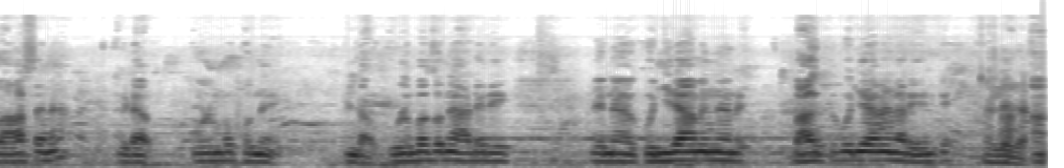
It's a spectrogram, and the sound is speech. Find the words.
വാസന ഇവിടെ ഉളുമ്പക്കുന്ന് ഉണ്ടാവും. ഉളുമ്പക്കുന്ന് അവിടെ ഒരു പിന്നെ കുഞ്ഞിരാമൻ എന്ന് ഭാഗത്ത് കുഞ്ഞിരാമൻ എന്നറിയാം എനിക്ക് ആ.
